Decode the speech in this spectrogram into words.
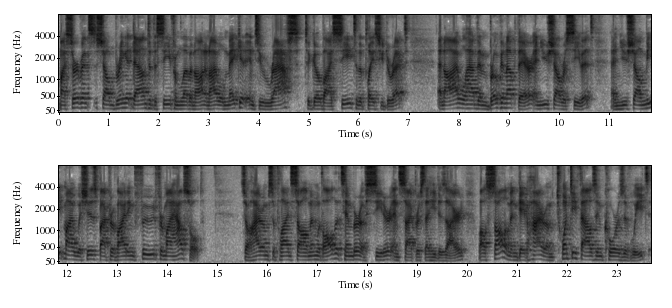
My servants shall bring it down to the sea from Lebanon, and I will make it into rafts to go by sea to the place you direct. And I will have them broken up there, and you shall receive it, and you shall meet my wishes by providing food for my household. So Hiram supplied Solomon with all the timber of cedar and cypress that he desired, while Solomon gave Hiram 20,000 cors of wheat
